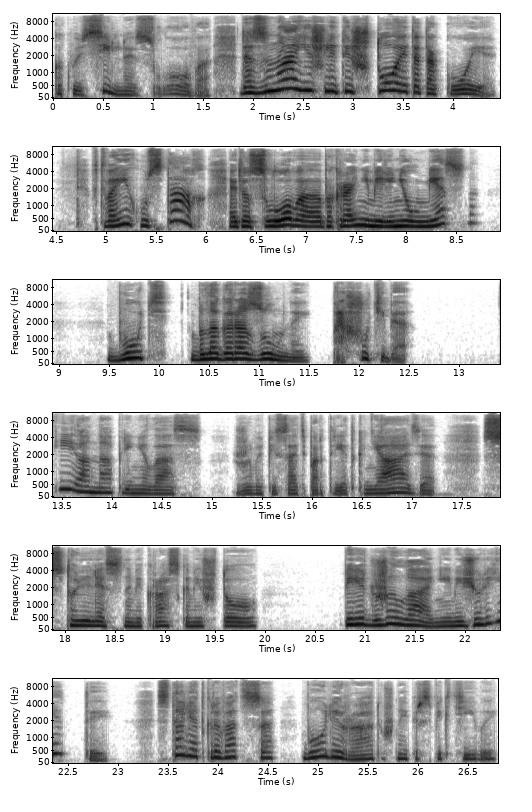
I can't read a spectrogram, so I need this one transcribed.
Какое сильное слово! Да знаешь ли ты, что это такое? В твоих устах это слово, по крайней мере, неуместно. Будь благоразумной, прошу тебя. И она принялась живописать портрет князя столь лестными красками, что перед желаниями Жюльетты стали открываться более радужные перспективы.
